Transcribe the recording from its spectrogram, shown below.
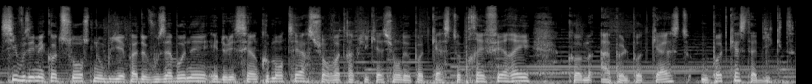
Si vous aimez Code Source, n'oubliez pas de vous abonner et de laisser un commentaire sur votre application de podcast préférée comme Apple Podcast ou Podcast Addict.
